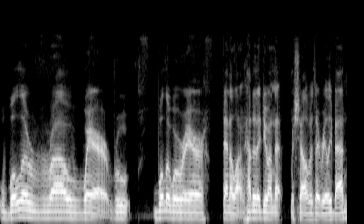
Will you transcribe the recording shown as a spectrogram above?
Woollarawarre, Ru- Woollarawarre Bennelong. How did I do on that, Michelle? Was I really bad?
